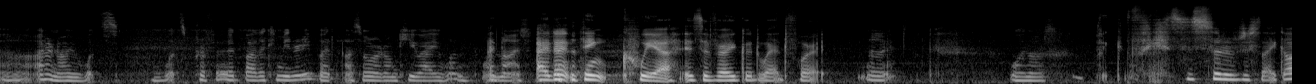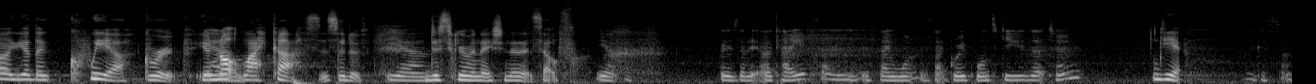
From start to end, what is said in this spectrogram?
Uh, I don't know what's what's preferred by the community, but I saw it on QA one one night. I don't think queer is a very good word for it. No, why not? Because it's sort of just like, oh, you're the queer group. You're Yeah. not like us. It's sort of Yeah, discrimination in itself. yeah. But is it okay if they if they want if that group wants to use that term? Yeah. I guess so.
